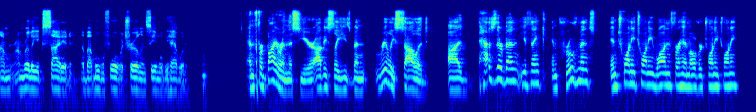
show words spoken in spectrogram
I'm I'm really excited about moving forward with Trill and seeing what we have with him. And for Byron this year, obviously he's been really solid. Uh, has there been, you think, improvement in 2021 for him over 2020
